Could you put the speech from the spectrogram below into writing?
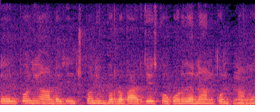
లేనిపోని ఆలోచించుకొని బుర్ర పాడు చేసుకోకూడదని అనుకుంటున్నాను.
